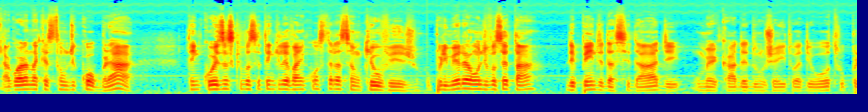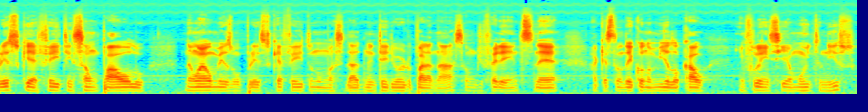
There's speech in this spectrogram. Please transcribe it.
Agora na questão de cobrar, tem coisas que você tem que levar em consideração, que eu vejo. O primeiro é onde você está, depende da cidade, o mercado é de um jeito ou é de outro, o preço que é feito em São Paulo não é o mesmo preço que é feito numa cidade no interior do Paraná, são diferentes, né? A questão da economia local influencia muito nisso.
